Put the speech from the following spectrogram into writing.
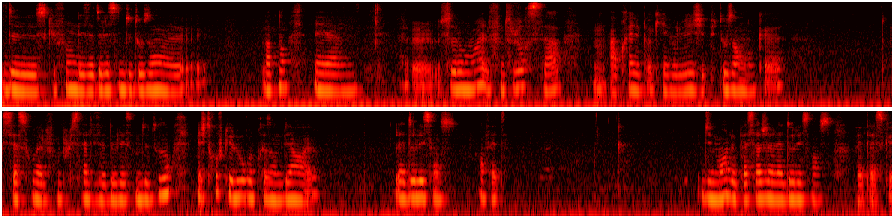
de ce que font les adolescentes de 12 ans maintenant. Mais selon moi, elles font toujours ça. Après, l'époque a évolué, j'ai plus 12 ans, donc, donc, si ça se trouve, elles font plus ça, les adolescentes de 12 ans. Mais je trouve que Lou représente bien l'adolescence, en fait. Du moins, le passage à l'adolescence. Parce que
